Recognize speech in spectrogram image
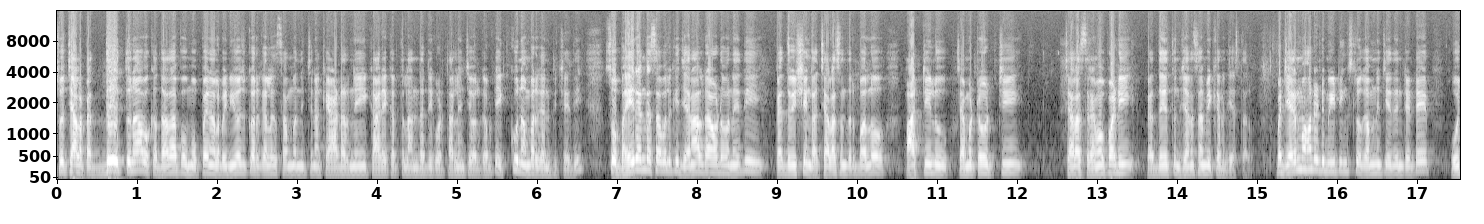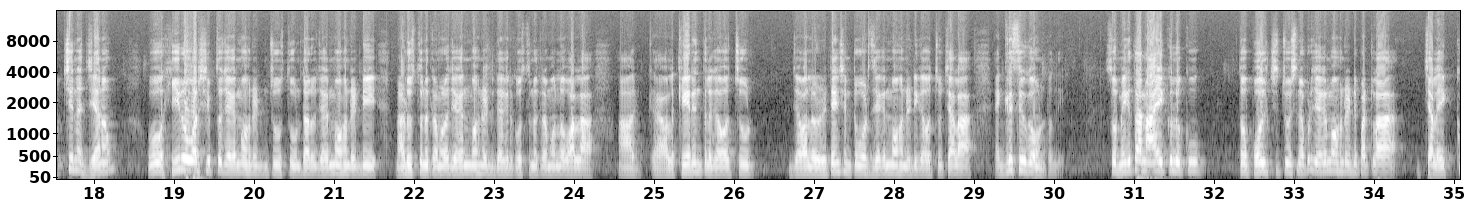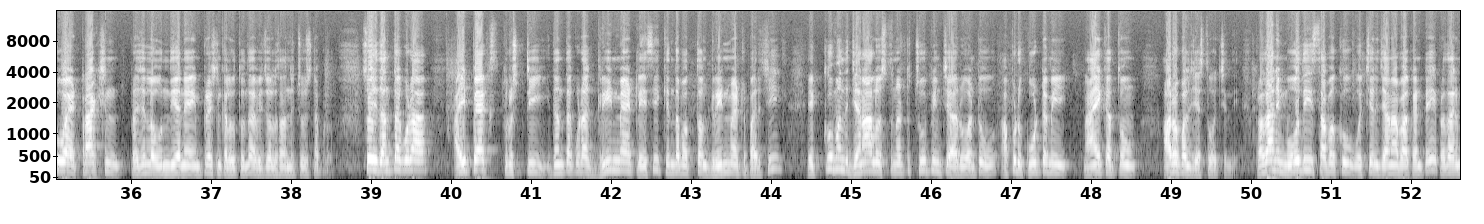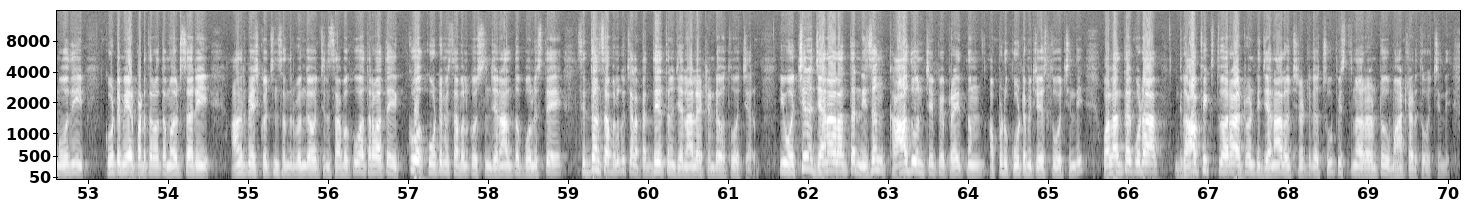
So చాలా పెద్ద ఎత్తున ఒక దాదాపు ముప్పై నలభై నియోజకవర్గాలకు సంబంధించిన క్యాడర్ని కార్యకర్తలందరినీ కూడా తరలించేవాళ్ళు కాబట్టి ఎక్కువ నంబర్ కనిపించేది. సో బహిరంగ సభలకి జనాలు రావడం అనేది పెద్ద విషయంగా చాలా సందర్భాల్లో పార్టీలు చెమటోడ్చి చాలా శ్రమపడి పెద్ద ఎత్తున జన సమీకరణ చేస్తారు. బట్ జగన్మోహన్ రెడ్డి మీటింగ్స్లో గమనించేది ఏంటంటే వచ్చిన జనం ఓ హీరో వర్షిప్తో జగన్మోహన్ రెడ్డిని చూస్తూ ఉంటారు. జగన్మోహన్ రెడ్డి నడుస్తున్న క్రమంలో జగన్మోహన్ రెడ్డి దగ్గరికి వస్తున్న క్రమంలో వాళ్ళ వాళ్ళ కేరింతలు కావచ్చు వాళ్ళు రిటెన్షన్ టువర్డ్స్ జగన్మోహన్ రెడ్డి కావచ్చు చాలా అగ్రెసివ్గా ఉంటుంది. సో మిగతా నాయకులకు తో పోల్చి చూసినప్పుడు జగన్మోహన్ రెడ్డి పట్ల చాలా ఎక్కువ అట్రాక్షన్ ప్రజల్లో ఉంది అనే ఇంప్రెషన్ కలుగుతుంది ఆ విజువల్స్ అన్ని చూసినప్పుడు. సో ఇదంతా కూడా ఐపాక్స్ దృష్టి ఇదంతా కూడా గ్రీన్ మ్యాట్లు వేసి కింద మొత్తం గ్రీన్ మ్యాట్లు పరిచి ఎక్కువ మంది జనాలు వస్తున్నట్టు చూపించారు అంటూ అప్పుడు కూటమి నాయకత్వం ఆరోపణలు చేస్తూ వచ్చింది. ప్రధాని మోదీ సభకు వచ్చిన జనాభా కంటే ప్రధాని మోదీ కూటమి ఏర్పడిన తర్వాత మొదటిసారి ఆంధ్రప్రదేశ్కి వచ్చిన సందర్భంగా వచ్చిన సభకు ఆ తర్వాత ఎక్కువ కూటమి సభలకు వచ్చిన జనాలతో పోలిస్తే సిద్ధం సభలకు చాలా పెద్ద ఎత్తున జనాలు అటెండ్ అవుతూ వచ్చారు. ఈ వచ్చిన జనాలంతా నిజం కాదు అని చెప్పే ప్రయత్నం అప్పుడు కూటమి చేస్తూ వచ్చింది. వాళ్ళంతా కూడా గ్రాఫిక్స్ ద్వారా అటువంటి జనాలు వచ్చినట్లుగా చూపిస్తున్నారు అంటూ మాట్లాడుతూ వచ్చింది.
